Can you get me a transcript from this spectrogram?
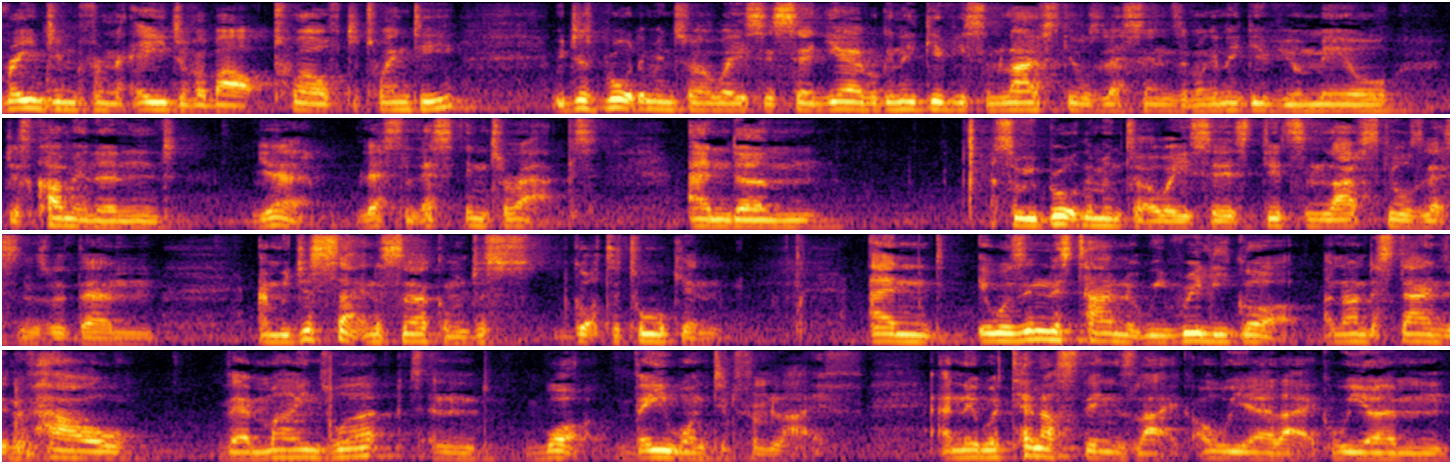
ranging from the age of about 12 to 20. We just brought them into Oasis, said, Yeah, we're going to give you some life skills lessons and we're going to give you a meal. Just come in and, yeah, let's, let's interact. And um, so we brought them into Oasis, did some life skills lessons with them, and we just sat in a circle and just got to talking. And it was in this time that we really got an understanding of how their minds worked and what they wanted from life. And they would tell us things like, "Oh yeah, like we um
